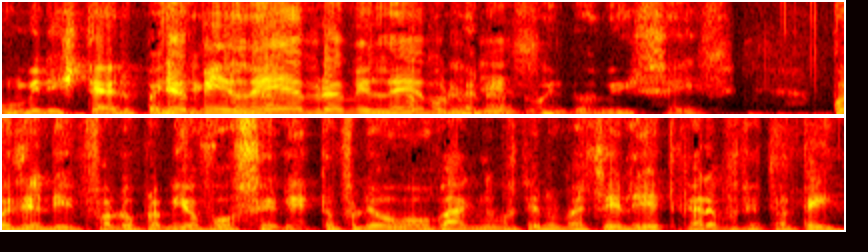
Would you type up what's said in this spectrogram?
o ministério para Eu me lembro, eu me lembro disso. Em 2006. Pois ele falou para mim, eu vou ser eleito. Eu falei, ô Wagner, você não vai ser eleito, cara, você só tem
